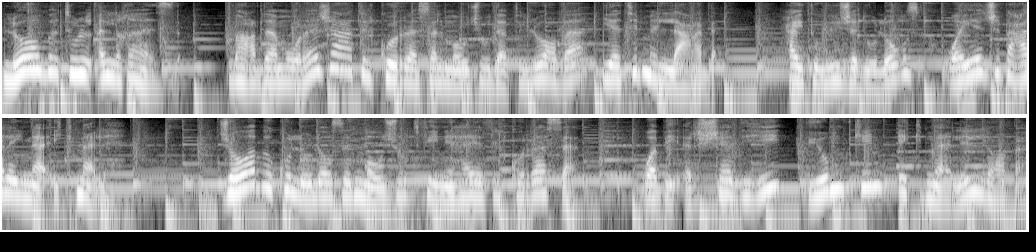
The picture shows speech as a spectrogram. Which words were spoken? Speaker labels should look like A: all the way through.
A: لعبة الألغاز. بعد مراجعة الكراسة الموجودة في اللعبة يتم اللعب حيث يوجد لغز ويجب علينا إكماله. جواب كل لغز موجود في نهاية الكراسة وبإرشاده يمكن إكمال اللعبة.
